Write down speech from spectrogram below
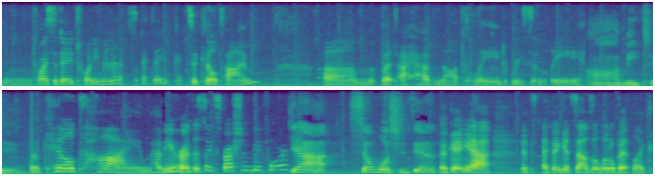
mm, twice a day, 20 minutes, I think, to kill time. Um, but I have not played recently. Ah, me too. So, kill time. Have you heard this expression before? Yeah, 消磨时间. Okay, yeah. It's. I think it sounds a little bit like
